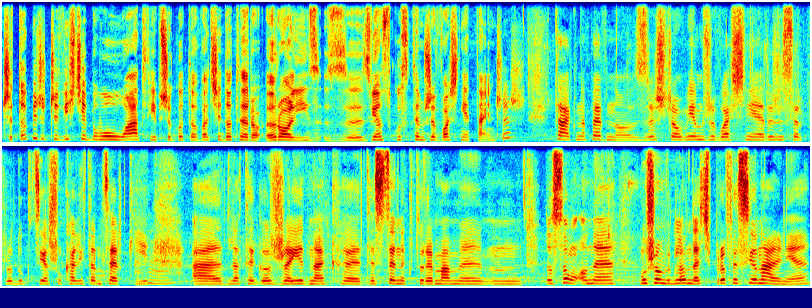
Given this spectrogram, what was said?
czy Tobie rzeczywiście było łatwiej przygotować się do tej ro- roli z, z w związku z tym, że właśnie tańczysz? Tak, na pewno. Zresztą wiem, że właśnie reżyser, produkcja szukali tancerki, e, dlatego że jednak e, te sceny, które mamy, mm, no są one, muszą wyglądać profesjonalnie.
